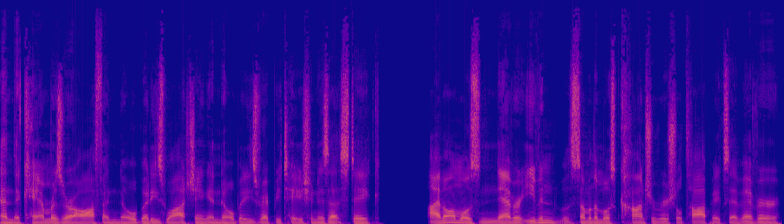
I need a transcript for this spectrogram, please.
and the cameras are off and nobody's watching and nobody's reputation is at stake. I've almost never, even with some of the most controversial topics I've ever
